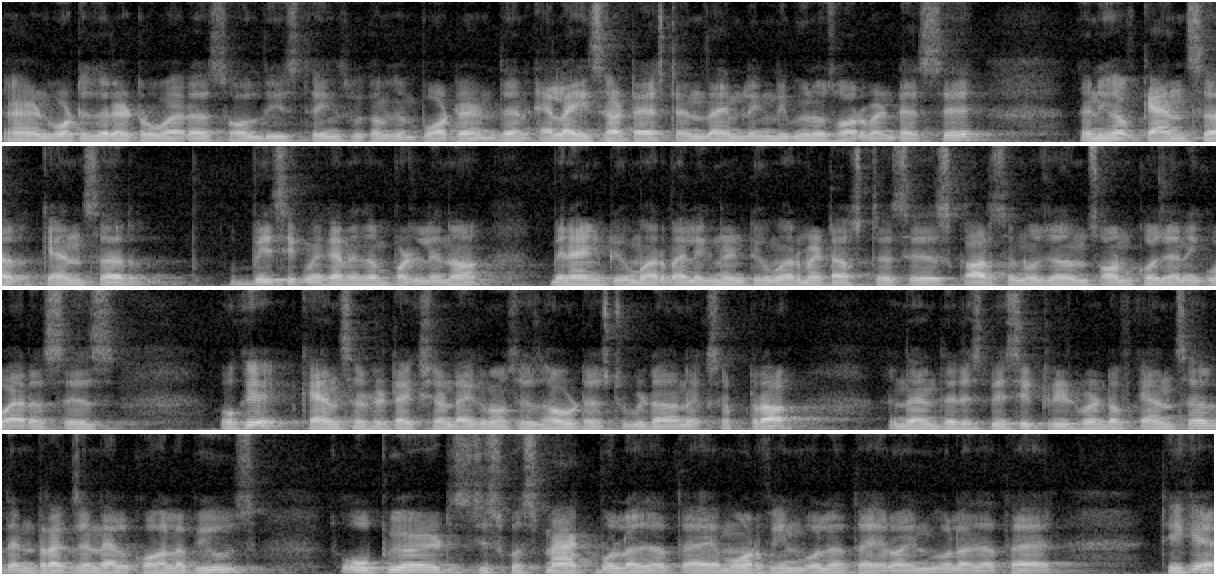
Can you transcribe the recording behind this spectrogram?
and what is the retrovirus all these things becomes important then ELISA test enzyme linked immunosorbent assay then you have cancer cancer basic mechanism पढ़ लेना benign tumor malignant tumor metastasis carcinogens oncogenic viruses okay cancer detection diagnosis how it has to be done etc and then there is basic treatment of cancer then drugs and alcohol abuse opioids जिसको स्मैक बोला जाता है मॉर्फिन बोला जाता है हेरोइन बोला जाता है ठीक है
